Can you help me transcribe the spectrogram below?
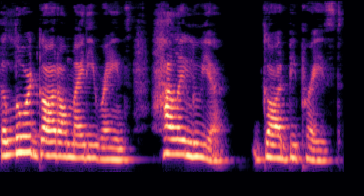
The Lord God Almighty reigns. Hallelujah! God be praised.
